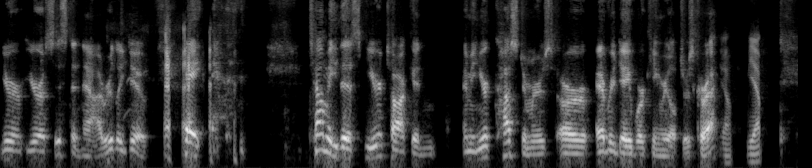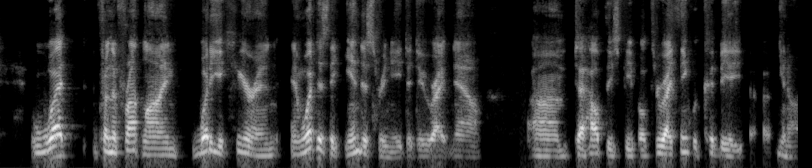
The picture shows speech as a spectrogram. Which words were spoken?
your your assistant now. I really do. hey. tell me this you're talking I mean, your customers are everyday working realtors, correct? Yeah. Yep. What from the front line? What are you hearing, and what does the industry need to do right now um, to help these people through? I think what could be, you know,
